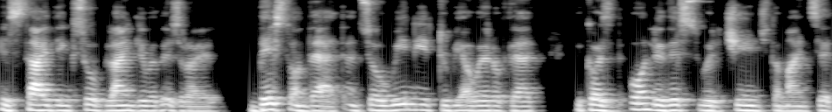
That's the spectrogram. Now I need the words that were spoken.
is siding so blindly with Israel based on that. And so we need to be aware of that because only this will change the mindset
